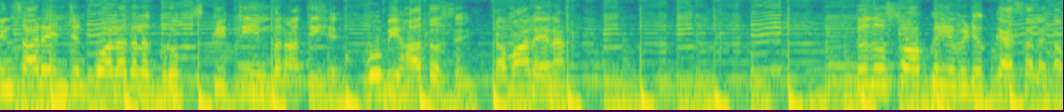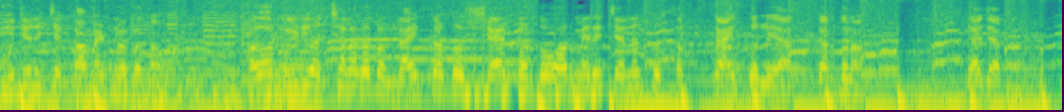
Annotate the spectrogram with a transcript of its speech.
इन सारे इंजन को अलग अलग ग्रुप्स की टीम बनाती है, वो भी हाथों से। कमाल है ना? तो दोस्तों, आपको ये वीडियो कैसा लगा? मुझे नीचे कमेंट में बताओ। अगर वीडियो अच्छा लगा तो लाइक कर दो शेयर कर दो, और मेरे चैनल को सब्सक्राइब कर लो यार। कर दो ना। क्या जाता है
